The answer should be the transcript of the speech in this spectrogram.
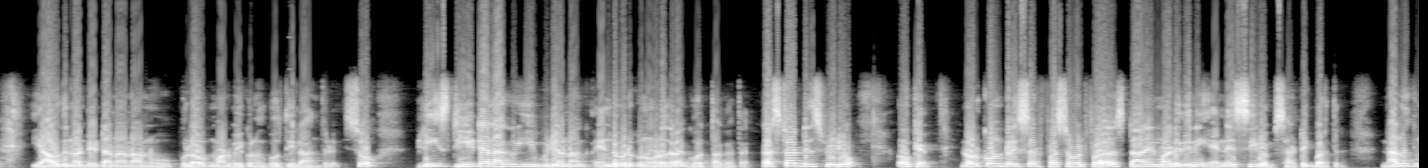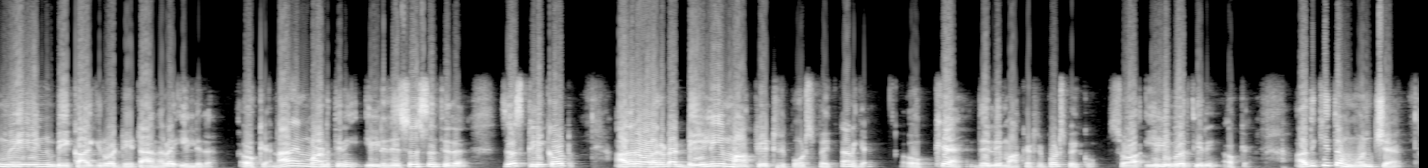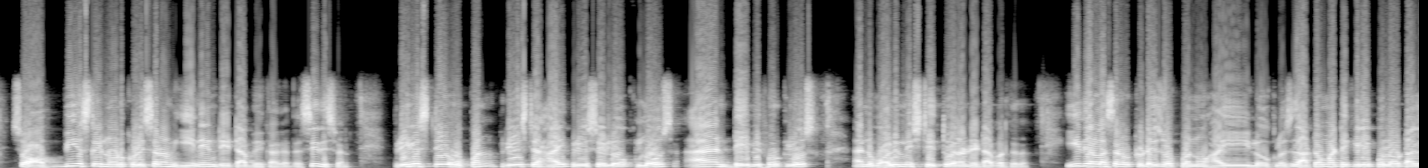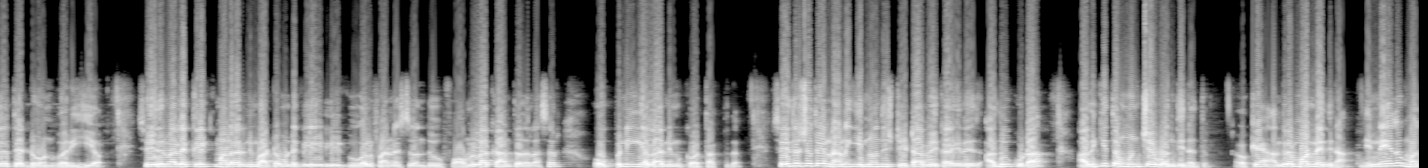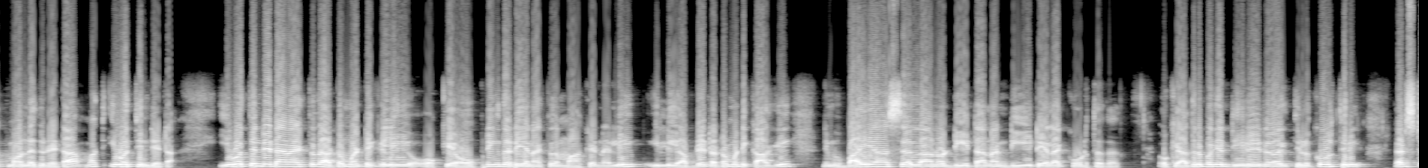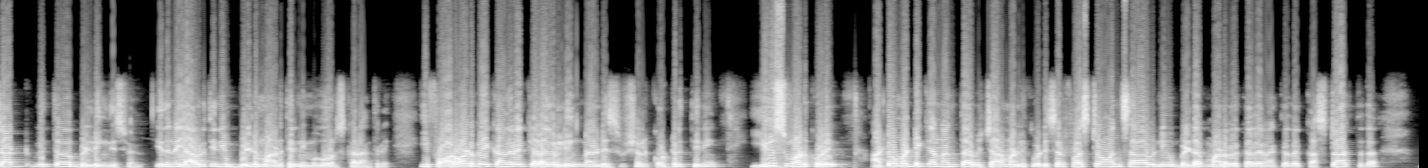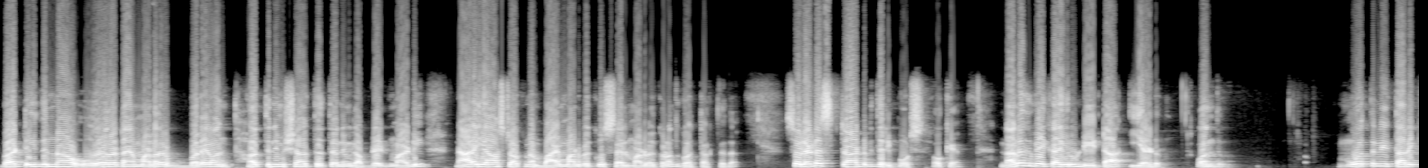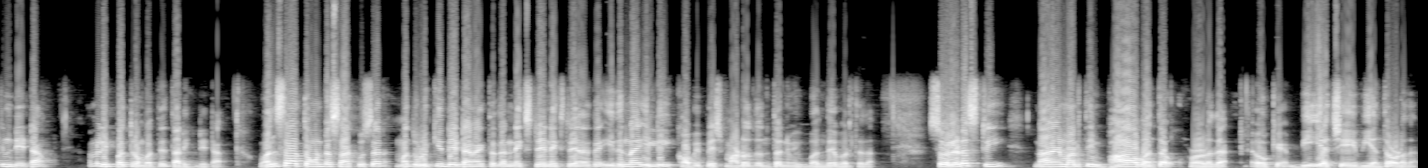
ಯಾವ್ದನ್ನ ಡೇಟಾನ ನಾನು ಪುಲ್ ಔಟ್ ಮಾಡಬೇಕು ಅನ್ನೋದು ಗೊತ್ತಿಲ್ಲ ಅಂತೇಳಿ. ಸೊ ಪ್ಲೀಸ್ ಡೀಟೇಲ್ ಆಗಿ ಈ ವಿಡಿಯೋನ ಎಂಡ್ ವರ್ಗು ನೋಡಿದ್ರೆ ಗೊತ್ತಾಗುತ್ತೆ. Let start this video okay ನೋಡ್ಕೊಂಡ್ರಿ sir first of all first ನಾನೇನ್ ಮಾಡಿದ್ದೀನಿ ಎನ್ ಎಸ್ ಸಿ ವೆಬ್ಸೈಟಿಗೆ ಬರ್ತೀನಿ. ನನಗೆ ಮೇನ್ ಬೇಕಾಗಿರುವ ಡೇಟಾ ಅನ್ನೆಲ್ಲ ಇಲ್ಲಿದೆ. ಓಕೆ ನಾನೇನು ಮಾಡ್ತೀನಿ, ಇಲ್ಲಿ ರಿಸರ್ಚ್ ಅಂತಿದೆ ಜಸ್ಟ್ ಕ್ಲಿಕ್ ಔಟ್ ಅದರ ಒಳಗಡೆ ಡೈಲಿ ಮಾರ್ಕೆಟ್ ರಿಪೋರ್ಟ್ಸ್ ಬೇಕು ನನಗೆ. ಓಕೆ ಡೈಲಿ ಮಾರ್ಕೆಟ್ ರಿಪೋರ್ಟ್ಸ್ ಬೇಕು. ಸೊ ಇಲ್ಲಿ ಬರ್ತೀರಿ. ಓಕೆ ಅದಕ್ಕಿಂತ ಮುಂಚೆ ಸೊ ಆಬ್ವಿಯಸ್ಲಿ ನೋಡ್ಕೊಳ್ಳಿ ಸರ್, ನಮ್ಗೆ ಏನೇನು ಡೇಟಾ ಬೇಕಾಗುತ್ತೆ. See this one previous day open previous day high previous day low close and day before close and volume ಎಷ್ಟಿತ್ತು ಅನ್ನೋ ಡೇಟಾ ಬರ್ತದೆ. ಇದೆಲ್ಲ sir today's open high low close ಇದು ಆಟೋಮೆಟಿಕಲಿ ಪುಲ್ ಔಟ್ ಆಗುತ್ತೆ don't worry here so ಇದ್ರ ಮೇಲೆ click ಮಾಡಿದ್ರೆ ನಿಮ್ಗೆ ಆಟೋಮೆಟಿಕಲಿ ಗೂಗಲ್ ಫೈನಾನ್ಸ್ ಒಂದು ಫಾರ್ಮುಲಾ ಕಾಣ್ತದಲ್ಲ ಸರ್ ಓಪನಿಂಗ್ ಎಲ್ಲ ನಿಮ್ಗೆ ಗೊತ್ತಾಗ್ತದೆ. ಸೊ ಇದ್ರ ಜೊತೆಗೆ ನನಗೆ ಇನ್ನೊಂದಿಷ್ಟು ಡೇಟಾ ಬೇಕಾಗಿದೆ, ಅದು ಕೂಡ ಅದಕ್ಕಿಂತ ಮುಂಚೆ ಒಂದಿನದ್ದು. ಓಕೆ ಅಂದ್ರೆ ಮೊನ್ನೆ ದಿನ. ನಿನ್ನೆದು ಮತ್ತು ಮೊನ್ನೆದು ಡೇಟಾ ಮತ್ತು ಇವತ್ತಿನ ಡೇಟಾ ಇವತ್ತಿನ ಡೇಟಾ ಏನಾಗ್ತದೆ? Automatically okay opening the day ಏನಾಗ್ತದೆ? ಮಾರ್ಕೆಟ್ನಲ್ಲಿ ಇಲ್ಲಿ ಅಪ್ಡೇಟ್ ಆಟೋಮೆಟಿಕ್ ಆಗಿ ನಿಮ್ಗೆ ಬೈ ಸೆಲ್ ಅನ್ನೋ ಡೇಟಾನ ಡೀಟೇಲ್ ಆಗಿ ಕೊಡ್ತದೆ. ಓಕೆ ಅದ್ರ ಬಗ್ಗೆ ಡೀಟೇಲ್ ಆಗಿ ತಿಳ್ಕೊಳ್ತೀರಿ. Let start with building this one ಇದನ್ನ ಯಾವ ರೀತಿ ನೀವು ಬಿಲ್ಡ್ ಮಾಡ್ತೀರಿ ನಿಮಗೋಸ್ಕರ ಅಂತೇಳಿ. ಈ ಫಾರ್ವರ್ಡ್ ಬೇಕಂದ್ರೆ ಕೆಳಗೆ ಲಿಂಕ್ ನಾನು ಡಿಸ್ಕ್ರಿಪ್ಷನ್ ಕೊಟ್ಟಿರ್ತೀನಿ. ಯೂಸ್ ಮಾಡ್ಕೊಳ್ಳಿ. ಆಟೋಮೆಟಿಕ್ ಅನ್ನಂತ ವಿಚಾರ ಮಾಡ್ಲಿಕ್ಕೆ ಬಿಡಿ ಸರ್ ಫಸ್ಟ್ ಒಂದ್ಸಲ ನೀವು ಬಿಲ್ಡಪ್ ಮಾಡ್ಬೇಕಾದ್ರೆ ಏನಾಗ್ತದೆ? ಕಷ್ಟ ಆಗ್ತದೆ. ಬಟ್ ಇದನ್ನ ಓವರ್ ಟೈಮ್ ಮಾಡಿದ್ರೆ ಬರೀ ಒಂದ್ ಹತ್ತು ನಿಮಿಷ ಹತ್ತುತ್ತೆ ನಿಮ್ಗೆ ಅಪ್ಡೇಟ್ ಮಾಡಿ. ನಾಳೆ ಯಾವ ಸ್ಟಾಕ್ನ ಬಾಯ್ ಮಾಡಬೇಕು ಸೆಲ್ ಮಾಡಬೇಕು ಅನ್ನೋದು ಗೊತ್ತಾಗ್ತದೆ. So let us start with reports okay ನನಗೆ ಬೇಕಾಗಿರೋ ಡೇಟಾ ಎರಡು. ಒಂದು ಮೂವತ್ತನೇ ತಾರೀಕಿನ ಡೇಟಾ ಆಮೇಲೆ ಇಪ್ಪತ್ತೊಂಬತ್ತನೇ ತಾರೀಕು ಡೇಟಾ ಒಂದ್ಸಲ ತಗೊಂಡ್ರೆ ಸಾಕು ಸರ್ ಮತ್ತು ಉಳ್ಕಿದ ಡೇಟಾ ಏನಾಗ್ತದೆ ನೆಕ್ಸ್ಟ್ ಡೇ ನೆಕ್ಸ್ಟ್ ಡೇ ಏನಾಗ್ತದೆ, ಇದನ್ನ ಇಲ್ಲಿ ಕಾಪಿ ಪೇಸ್ಟ್ ಮಾಡೋದು ಅಂತ ನಿಮಗೆ ಬಂದೇ ಬರ್ತದೆ. ಸೊ ಲೆಡಸ್ಟ್ರಿ ನಾನೇನು ಮಾಡ್ತೀನಿ, ಭಾವ್ ಅಂತ ಹೊಡೆದೆ okay B H A B ಅಂತ ಹೊಡೆದೆ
